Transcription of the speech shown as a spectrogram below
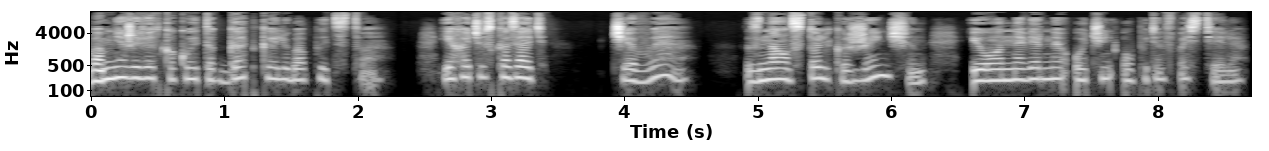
Во мне живет какое-то гадкое любопытство. Я хочу сказать, ЧВ знал столько женщин, и он, наверное, очень опытен в постели.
